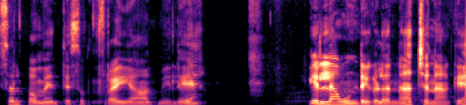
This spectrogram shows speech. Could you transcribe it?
ಸ್ವಲ್ಪ ಮೆಂತ್ಯ ಸೊಪ್ಪು ಫ್ರೈ ಆದಮೇಲೆ ಎಲ್ಲ ಉಂಡೆಗಳನ್ನು ಚೆನ್ನಾಗೆ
